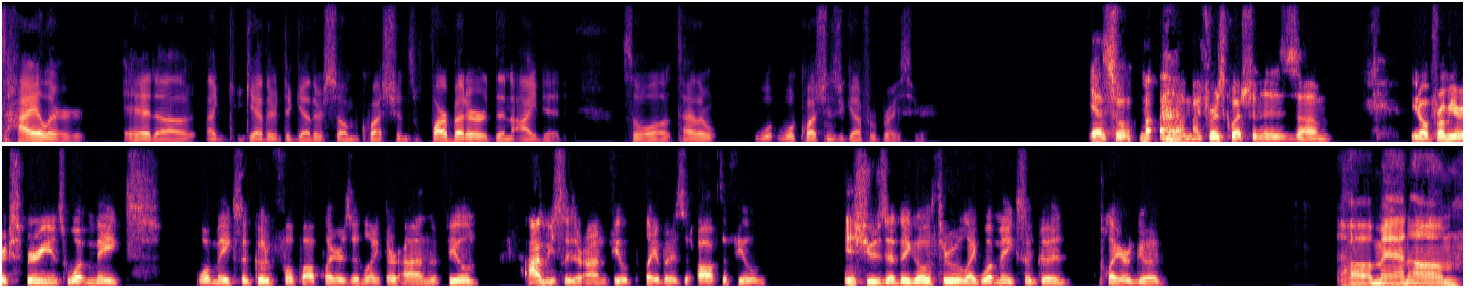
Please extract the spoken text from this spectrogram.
Tyler had uh, uh, gathered together some questions far better than I did. So, uh, Tyler, what what questions you got for Bryce here? Yeah, so my, my first question is, um, you know, from your experience, what makes what makes a good football player? Is it like they're on the field? Obviously, they're on field play, but is it off the field issues that they go through? Like, what makes a good player good? Oh man, um,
